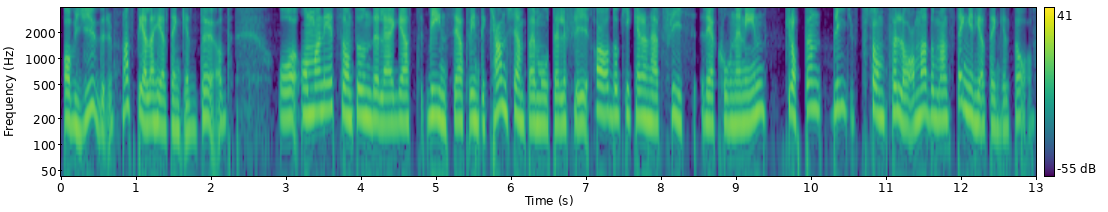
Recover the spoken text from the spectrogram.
av djur. Man spelar helt enkelt död. Och om man är i ett sånt underläge att vi inser att vi inte kan kämpa emot eller fly, ja då kickar den här freeze-reaktionen in. Kroppen blir som förlamad och man stänger helt enkelt av.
